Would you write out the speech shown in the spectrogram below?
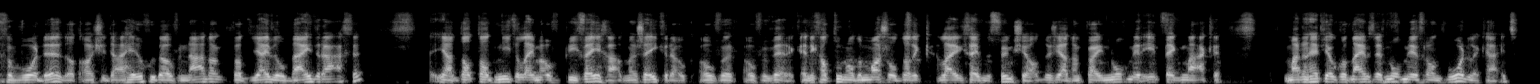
geworden. Dat als je daar heel goed over nadenkt, wat jij wil bijdragen. Ja, dat dat niet alleen maar over privé gaat, maar zeker ook over, over werk. En ik had toen al de mazzel dat ik leidinggevende functie had. Dus ja, dan kan je nog meer impact maken. Maar dan heb je ook wat mij betreft nog meer verantwoordelijkheid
